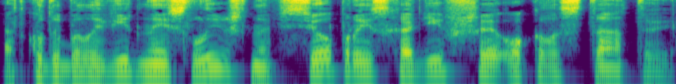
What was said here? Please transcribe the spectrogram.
откуда было видно и слышно все происходившее около статуи.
